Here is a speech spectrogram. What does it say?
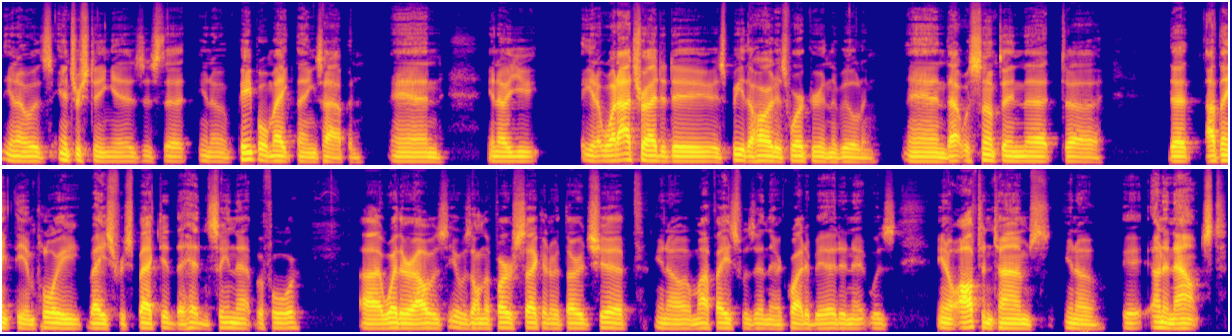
you know is interesting is is that you know people make things happen and you know you you know what i tried to do is be the hardest worker in the building and that was something that uh, that i think the employee base respected they hadn't seen that before uh, whether i was it was on the first second or third shift you know my face was in there quite a bit and it was you know oftentimes you know it, unannounced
